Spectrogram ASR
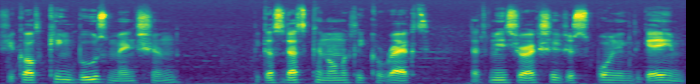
If you call King Boo's mansion, because that's canonically correct, that means you're actually just spoiling the game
